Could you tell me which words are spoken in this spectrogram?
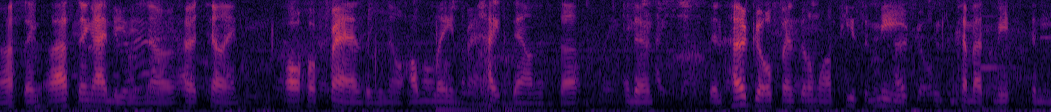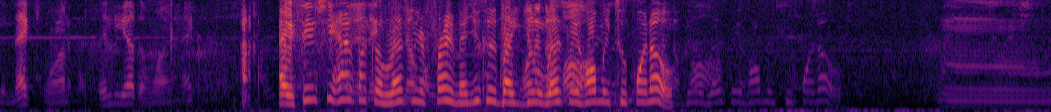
Last thing, last thing I need, you know, her telling all her friends that you know I'm laying the pipe down and stuff, and then, then her girlfriend's gonna want a piece of me, and come after me. Then the next one, then the other one. Hey, see, if she has like a next you lesbian know- friend, man. You could like One do of the lesbian homie oh. 2.0. Mm,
